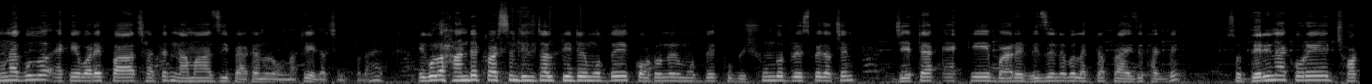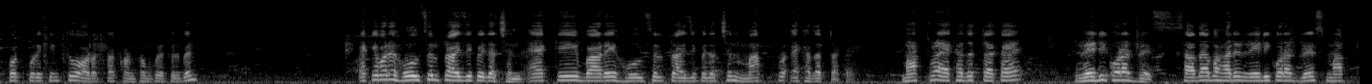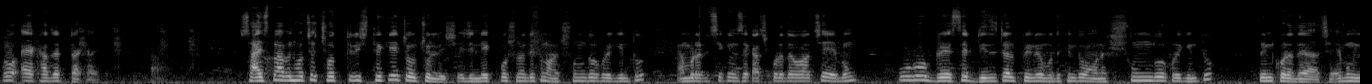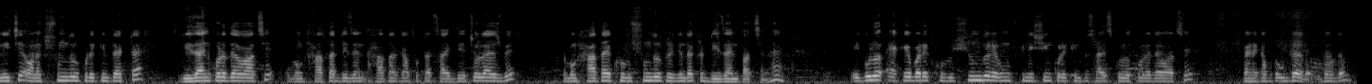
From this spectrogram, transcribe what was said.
ওনাগুলো একেবারে পাঁচ হাতের নামাজি প্যাটার্নের ওনা পেয়ে যাচ্ছেন আপনারা হ্যাঁ। এগুলো হান্ড্রেড পার্সেন্ট ডিজিটাল প্রিন্টের মধ্যে কটনের মধ্যে খুবই সুন্দর ড্রেস পেয়ে যাচ্ছেন। যেটা একেবারে রিজনেবল একটা প্রাইসে থাকবে। সো দেরি না করে, ঝটপট করে কিন্তু অর্ডারটা কনফার্ম করে ফেলবেন। একেবারে হোলসেল প্রাইজে পেয়ে যাচ্ছেন। একেবারে হোলসেল প্রাইজে পেয়ে যাচ্ছেন মাত্র এক হাজার টাকায়। মাত্র এক হাজার টাকায় রেডি করা ড্রেস সাদা বাহারের রেডি করা ড্রেস মাত্র এক হাজার টাকায়। সাইজ পাবেন হচ্ছে ছত্রিশ থেকে চৌচল্লিশ। এই যে নেক পোর্শনে দেখুন, অনেক সুন্দর করে কিন্তু এমব্রয়ডারি সিকোয়েন্সে কাজ করে দেওয়া আছে এবং পুরো ড্রেসের ডিজিটাল প্রিন্টের মধ্যে কিন্তু অনেক সুন্দর করে কিন্তু প্রিন্ট করে দেওয়া আছে এবং নিচে অনেক সুন্দর করে কিন্তু একটা ডিজাইন করে দেওয়া আছে এবং হাতার ডিজাইন হাতার কাপড়টা সাইড দিয়ে চলে আসবে এবং হাতায় খুব সুন্দর করে কিন্তু একটা ডিজাইন পাচ্ছেন হ্যাঁ? এগুলো একেবারে খুবই সুন্দর এবং ফিনিশিং করে কিন্তু সাইজগুলো করে দেওয়া আছে। প্যান্টের কাপড়টা উল্টে দাও উল্টে দাও।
